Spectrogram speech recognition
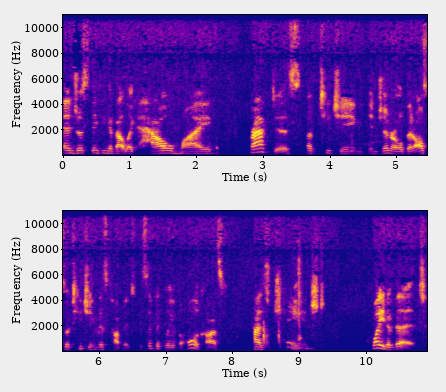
and just thinking about like how my practice of teaching in general, but also teaching this topic specifically of the Holocaust has changed quite a bit.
